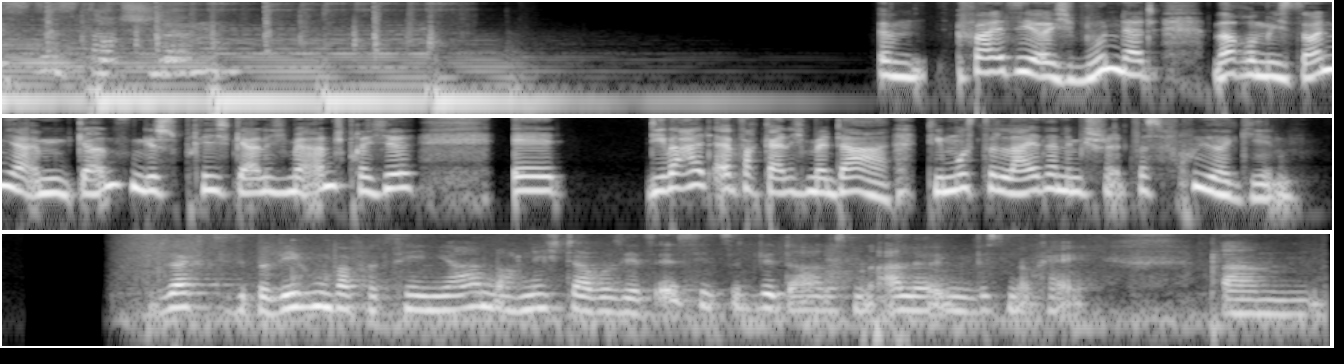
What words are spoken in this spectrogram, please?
Ist es dort schlimm? Ähm, falls ihr euch wundert, warum ich Sonja im ganzen Gespräch gar nicht mehr anspreche, äh, die war halt einfach gar nicht mehr da. Die musste leider nämlich schon etwas früher gehen. Du sagst, diese Bewegung war vor zehn Jahren noch nicht da, wo sie jetzt ist. Jetzt sind wir da, dass man alle irgendwie wissen, okay, ähm,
